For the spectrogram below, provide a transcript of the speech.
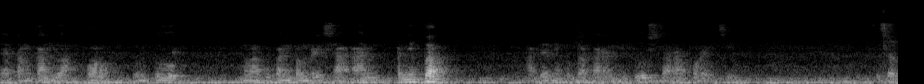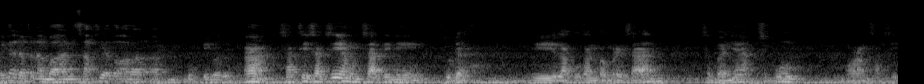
datangkan lapor untuk melakukan pemeriksaan penyebab adanya kebakaran itu secara forensik. Saat ini ada penambahan saksi atau alat bukti baru? Nah, saksi-saksi yang saat ini sudah dilakukan pemeriksaan sebanyak 10 orang saksi.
